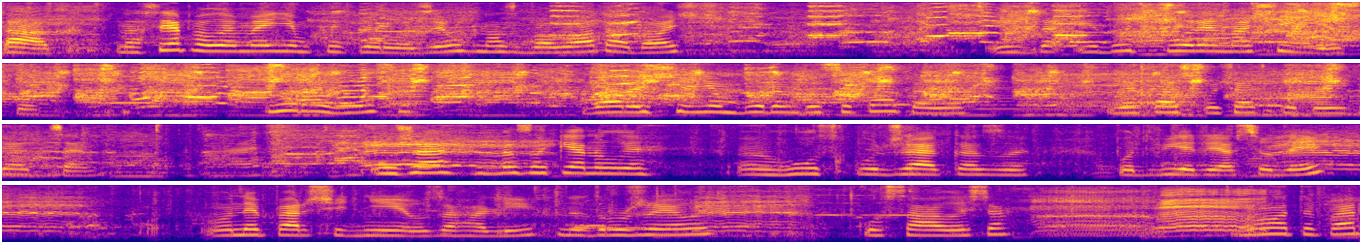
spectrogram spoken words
Так, насипали ми їм кукурудзів, у нас болото, дощ. Іде- Ідуть кури наші їсти. Кури, гуси. Зараз ще їм будемо досипати, але нехай спочатку доїдять це. Уже ми закинули е, гуску Джека з подвір'я сюди. Вони перші дні взагалі не дружили, кусалися. Ну а тепер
